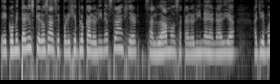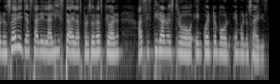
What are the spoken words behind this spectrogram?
eh, comentarios que nos hace, por ejemplo, Carolina Stranger. Saludamos a Carolina y a Nadia allí en Buenos Aires. Ya están en la lista de las personas que van a asistir a nuestro encuentro en, Buenos Aires.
